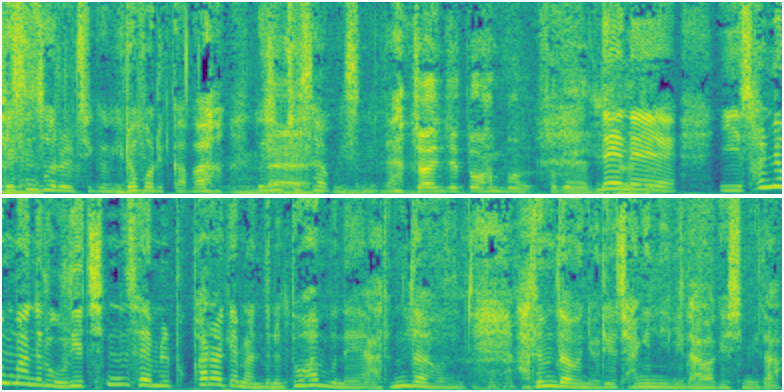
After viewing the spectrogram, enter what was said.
제 순서를 지금 잃어버릴까봐 의심치사하고 있습니다. 자, 이제 또 한 분 소개해 주셔야죠. 네네. 이 설명 만으로 우리의 침샘을 폭발하게 만드는 또 한 분의 아름다운, 아름다운 요리의 장인님이 나와 계십니다.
